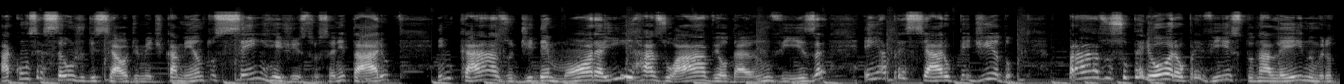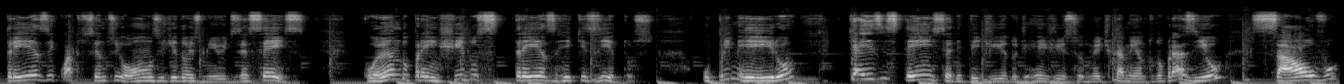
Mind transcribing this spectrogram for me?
a concessão judicial de medicamentos sem registro sanitário em caso de demora irrazoável da Anvisa em apreciar o pedido, prazo superior ao previsto na Lei nº 13411 de 2016, quando preenchidos três requisitos. O primeiro, que a existência de pedido de registro do medicamento no Brasil, salvo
